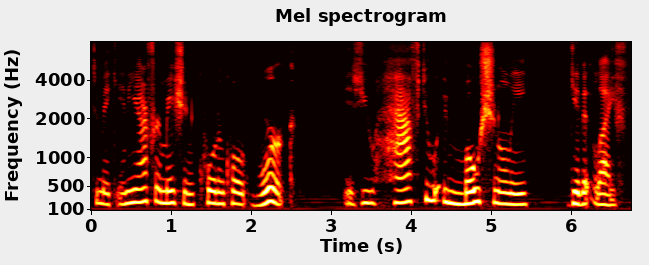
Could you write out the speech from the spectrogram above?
to make any affirmation, quote unquote, work is you have to emotionally give it life.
